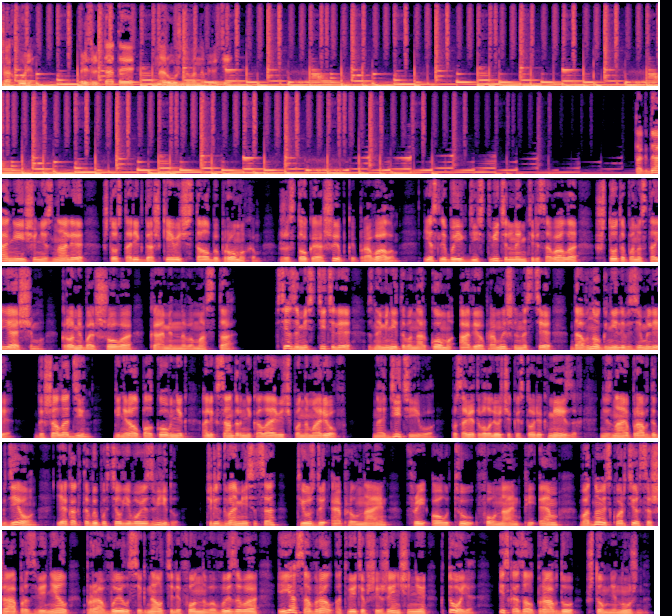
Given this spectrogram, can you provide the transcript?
Шахурин. Результаты наружного наблюдения. Тогда они еще не знали, что старик Дашкевич стал бы промахом, жестокой ошибкой, провалом, если бы их действительно интересовало что-то по-настоящему, кроме большого каменного моста. Все заместители знаменитого наркома авиапромышленности давно гнили в земле, дышал один, генерал-полковник Александр Николаевич Пономарев. Найдите его, посоветовал летчик-историк Мейзах. Не знаю, правда, где он, я как-то выпустил его из виду. Через два месяца, Tuesday, April 9, 3.02.49 p.m. в одной из квартир США прозвенел, провыл сигнал телефонного вызова, и я соврал ответившей женщине, кто я, и сказал правду, что мне нужно.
